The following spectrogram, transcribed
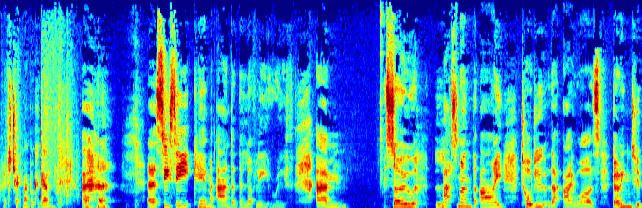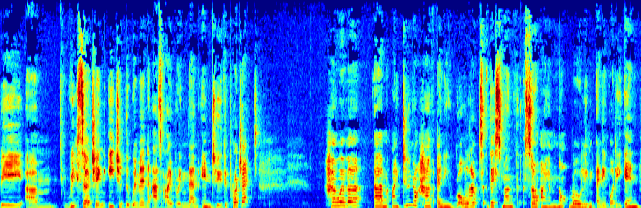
I have to check my book again, uh, uh, Cece, Kim and the lovely Ruth. Um, so last month I told you that I was going to be um, researching each of the women as I bring them into the project. However, um, I do not have any rollouts this month, so I am not rolling anybody in.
